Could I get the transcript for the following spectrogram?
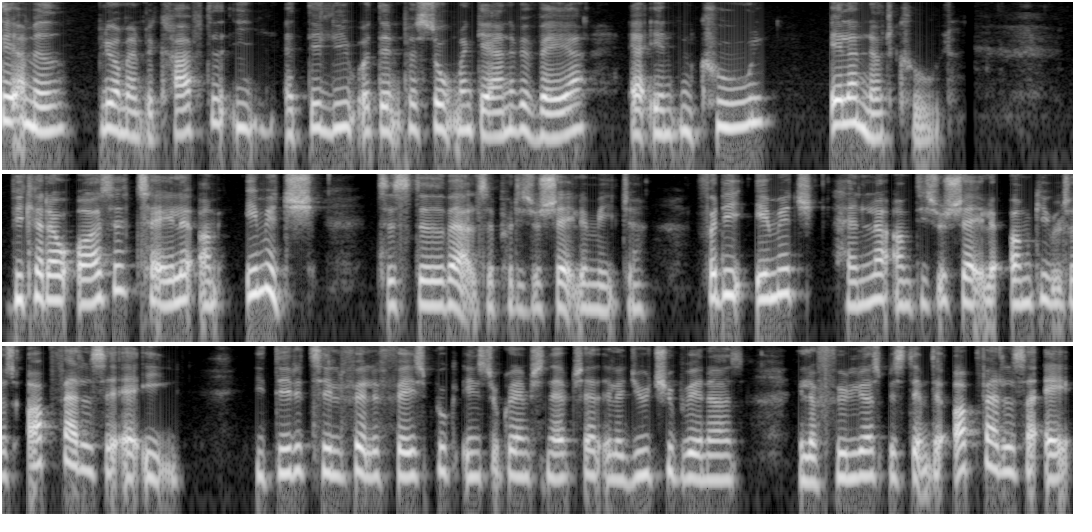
Dermed bliver man bekræftet i, at det liv og den person, man gerne vil være, er enten cool eller not cool. Vi kan dog også tale om image tilstedeværelse på de sociale medier, fordi image handler om de sociale omgivelsers opfattelse af en, i dette tilfælde Facebook, Instagram, Snapchat eller YouTube-venners eller følgers bestemte opfattelser af,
